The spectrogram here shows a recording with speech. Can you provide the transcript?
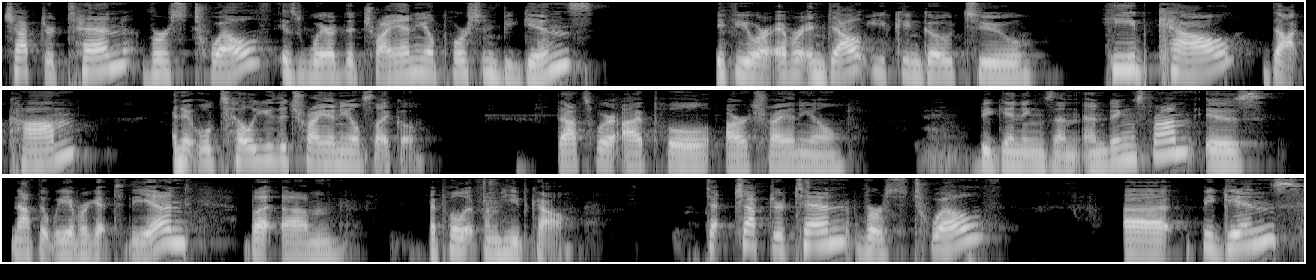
chapter 10, verse 12 is where the triennial portion begins. If you are ever in doubt, you can go to hebcal.com and it will tell you the triennial cycle. That's where I pull our triennial beginnings and endings from is not that we ever get to the end, but um, I pull it from Hebcal. Chapter 10, verse 12, uh, begins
